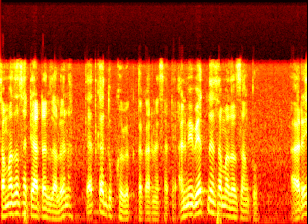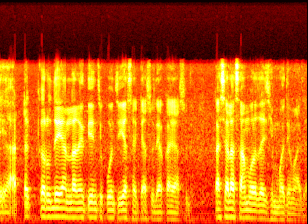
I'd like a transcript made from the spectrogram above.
समाजासाठी अटक झालो आहे ना त्यात काय दुःख व्यक्त करण्यासाठी? आणि मी वेत नाही समाजाला सांगतो. अरे अटक करू दे यांना नाही त्यांची कोणची यासाठी असू द्या काय असू द्या. कशाला सामोरं जायची हिंमत आहे माझ्या?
